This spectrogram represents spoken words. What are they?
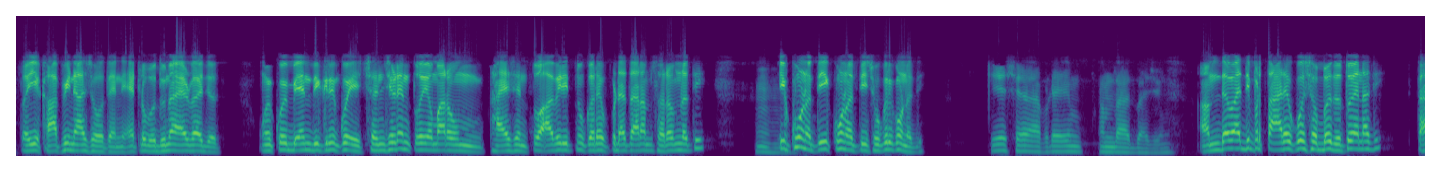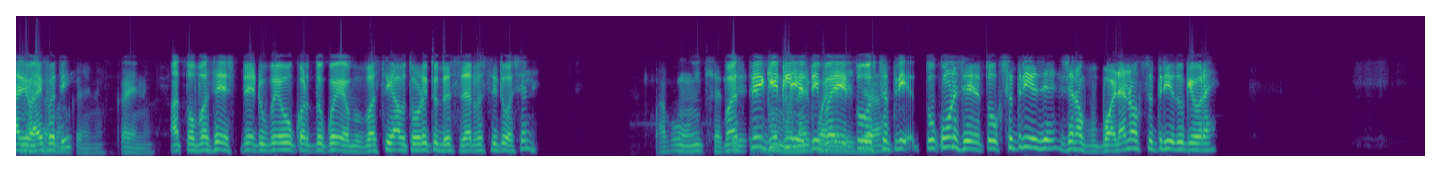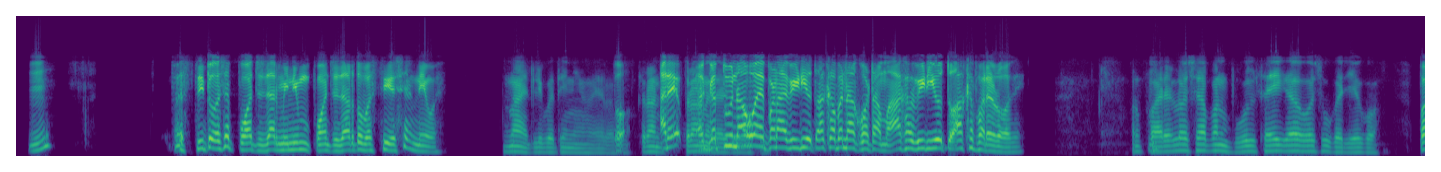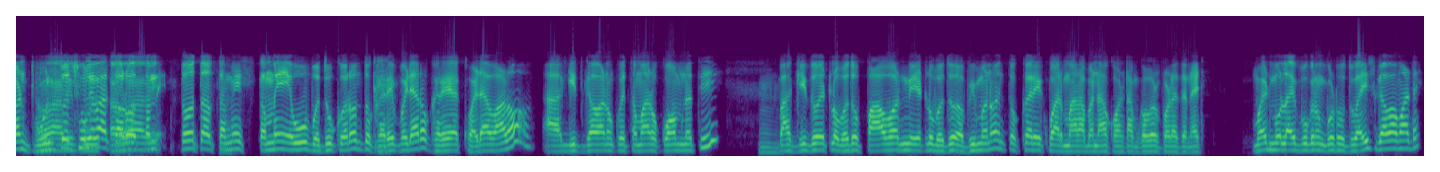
તો એ કાપી નાખ્યો તેને એટલું બધું ના એડવાઇઝ હોત. હું કોઈ બેન દીકરી કોઈ છંછેડે ને તો એ મારો આમ થાય છે ને તો આવી રીતનું કરે પડે તારામાં શરમ નથી. એ કોણ હતી? એ કોણ હતી? છોકરી કોણ હતી? એ છે આપણે અમદાવાદ બાજુ અમદાવાદી પર તારે કોઈ સંબંધ હતો એનાથી? તારી વાઈફ હતી? કઈ નહીં કઈ નહીં. હા તો પછી સ્ટેટ ઉપર એવું કરતો કોઈ વસ્તી આવ થોડી તો દસ હજાર વસ્તી તો હશે ને? બાપુ હું વસ્તી કેટલી હતી ભાઈ? તું ક્ષત્રિય તું કોણ છે? તું ક્ષત્રિય છે? જેનો વડાનો ક્ષત્રિય તું કેવરાય હમ? વસ્તી તો હશે પાંચ હજાર મિનિમમ પાંચ હજાર તો વસ્તી હશે ને નહીં હોય. ના એટલી બધી નહીં હોય તો અરે ત્રણ ગતું ના હોય પણ આ વીડિયો તો આખા બના કોઠામાં આખા વીડિયો તો આખે ફરેલો હશે. પણ ફરેલો છે પણ ભૂલ થઈ ગયો શું કરીએ કહો? પણ ભૂલ તો શું લેવા? કરો તમે તો ત- તમે તમે એવું બધું કરો ને તો ઘરે પડ્યા રહો ઘરે ખોડા વાળો આ ગીત ગાવાનો કોઈ તમારો કોમ નથી. બાકી તો એટલો બધો પાવર ને એટલો બધો અભિમાન હોય ને તો કર એકવાર મારા બના કોઠામાં ખબર પડે તને. મોડ મો લાઈવ પ્રોગ્રામ ગોઠવું તું આવીશ ગાવા માટે?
